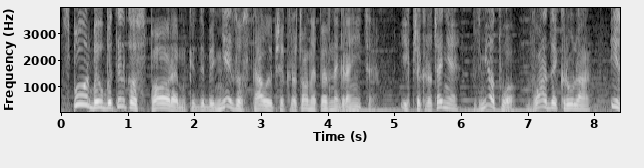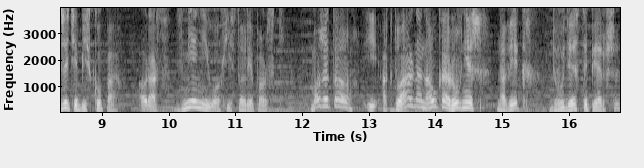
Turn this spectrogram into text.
Spór byłby tylko sporem, gdyby nie zostały przekroczone pewne granice. Ich przekroczenie zmiotło władzę króla i życie biskupa oraz zmieniło historię Polski. Może to i aktualna nauka również na wiek XXI?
